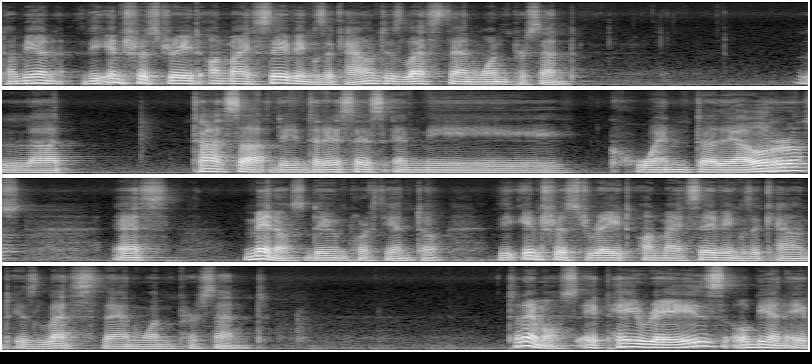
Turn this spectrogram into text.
También, the interest rate on my savings account is less than 1%. La tasa de intereses en mi cuenta de ahorros es menos de un por ciento. The interest rate on my savings account is less than 1%. Tenemos a pay raise o bien a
